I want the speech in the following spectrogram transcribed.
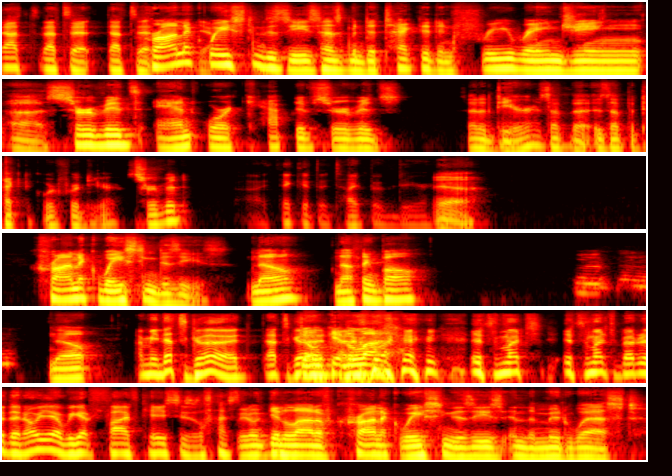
That's that's it that's it Chronic Yeah. wasting disease has been detected in free-ranging uh, cervids and or captive cervids. Is that a deer? Is that the is that the technical word for deer? Cervid? i think it's a type of deer Yeah. Chronic wasting disease. No, nothing, Paul. Mm-mm. No. i mean that's good that's good Don't get I a don't- lot- it's much it's much better than oh yeah we got five cases last We don't get a lot of chronic wasting disease in the Midwest.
